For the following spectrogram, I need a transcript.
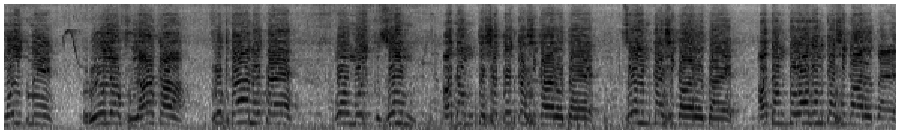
मुल्क में रूल ऑफ़ लॉ का फुकदान होता है, वो मुल्क जुल्म अदम तशद का शिकार होता है, जुल्म का शिकार होता है, अदम तवाजन का शिकार होता है।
